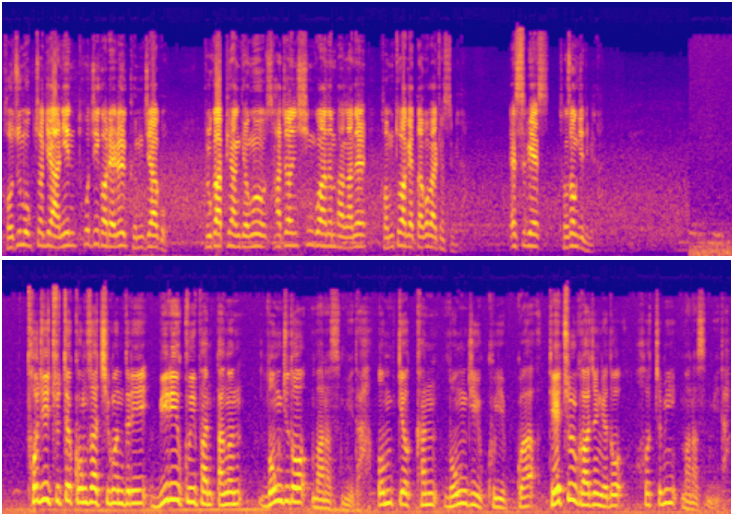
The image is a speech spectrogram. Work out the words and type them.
거주 목적이 아닌 토지 거래를 금지하고 불가피한 경우 사전 신고하는 방안을 검토하겠다고 밝혔습니다. SBS 정성진입니다. 토지주택공사 직원들이 미리 구입한 땅은 농지도 많았습니다. 엄격한 농지 구입과 대출 과정에도 허점이 많았습니다.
